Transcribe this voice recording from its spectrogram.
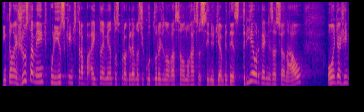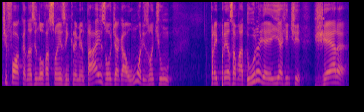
Então é justamente por isso que a gente implementa os programas de cultura de inovação no raciocínio de ambidestria organizacional, onde a gente foca nas inovações incrementais ou de H1, horizonte 1, para a empresa madura, e aí a gente gera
